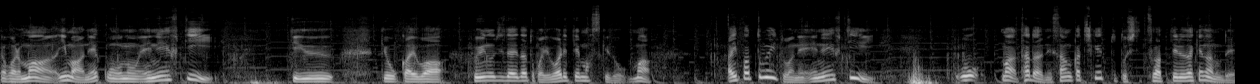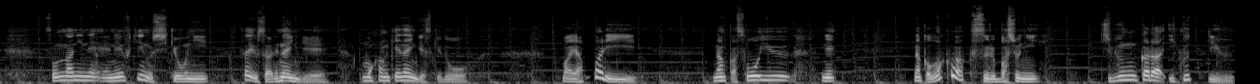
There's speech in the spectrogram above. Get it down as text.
だからまあ今はねこの NFT っていう業界は冬の時代だとか言われてますけどまあ iPadMate はね NFT をまあただね参加チケットとして使ってるだけなのでそんなにね NFT の市況に左右されないんであんま関係ないんですけどまあやっぱりなんかそういうねなんかワクワクする場所に自分から行くっていう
